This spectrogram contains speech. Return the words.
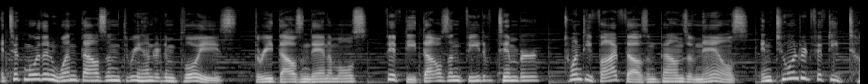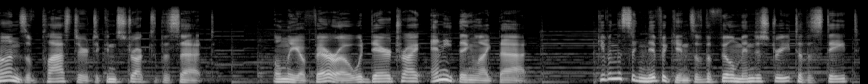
It took more than 1,300 employees, 3,000 animals, 50,000 feet of timber, 25,000 pounds of nails, and 250 tons of plaster to construct the set. Only a pharaoh would dare try anything like that. Given the significance of the film industry to the state,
